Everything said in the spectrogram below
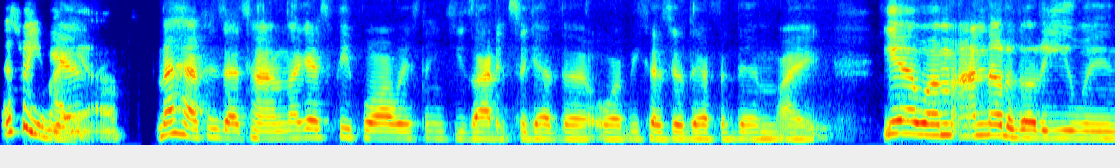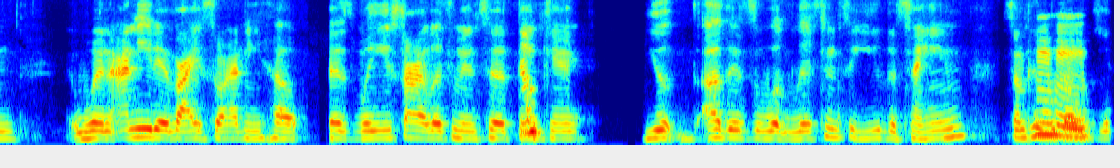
That's what you remind yeah. me of. That happens at times. I guess people always think you got it together, or because you're there for them. Like, yeah, well, I know to go to you when when I need advice or I need help. Because when you start looking into thinking, you others would listen to you the same. Some people mm-hmm. don't get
